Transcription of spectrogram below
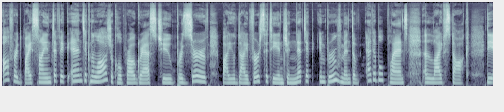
offered by scientific and technological progress to preserve biodiversity and genetic improvement of edible plants and livestock. The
